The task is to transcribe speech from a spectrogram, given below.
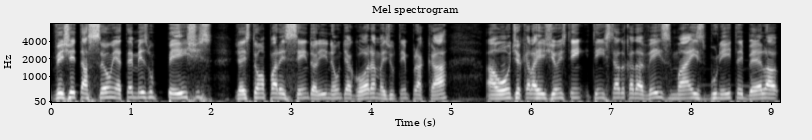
vegetação e até mesmo peixes já estão aparecendo ali, não de agora, mas de um tempo para cá, aonde aquela região tem, tem estado cada vez mais bonita e bela,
